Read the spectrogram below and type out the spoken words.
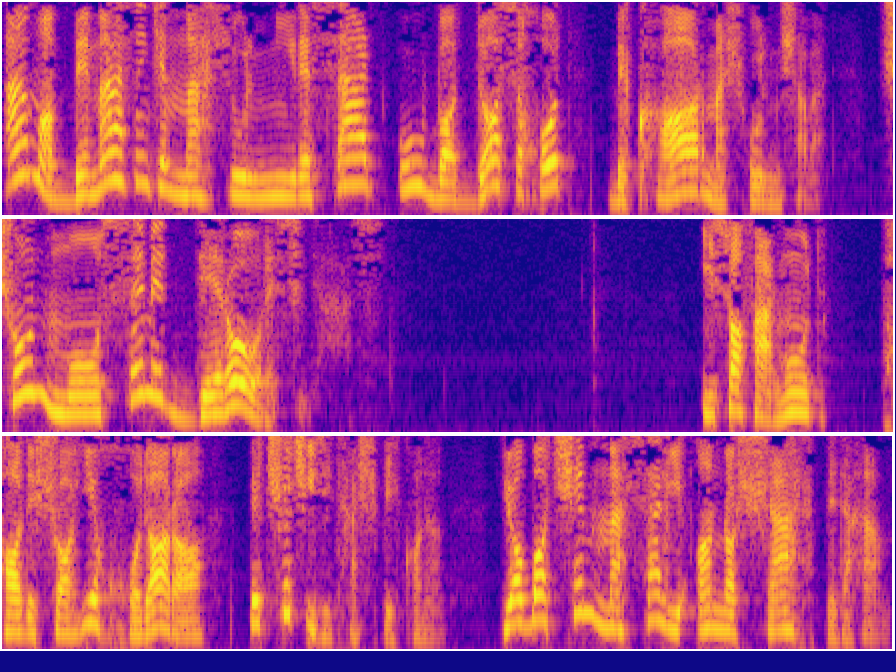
اما به محض اینکه محصول می‌رسد او با داس خود به کار مشغول می شود چون موسم درو رسیده است. عیسی فرمود پادشاهی خدا را به چه چیزی تشبیه کنم؟ یا با چه مثلی آن را شهر بدهم؟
